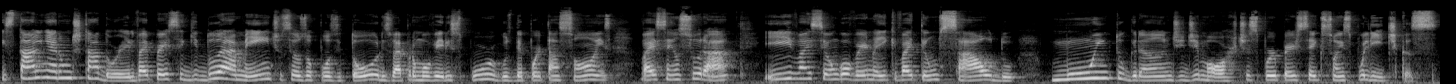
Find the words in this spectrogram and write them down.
Stalin era um ditador. Ele vai perseguir duramente os seus opositores, vai promover expurgos, deportações, vai censurar e vai ser um governo aí que vai ter um saldo muito grande de mortes por perseguições políticas.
